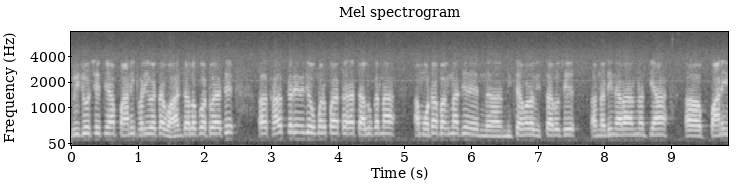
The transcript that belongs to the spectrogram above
બ્રિજો છે, ત્યાં પાણી ફરી વળતા વાહન ચાલકો અટવાયા છે. ખાસ કરીને જે ઉમરપાટ તાલુકાના આ મોટા ભાગના જે નીચાણવાળા વિસ્તારો છે નદી નાળાના ત્યાં પાણી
